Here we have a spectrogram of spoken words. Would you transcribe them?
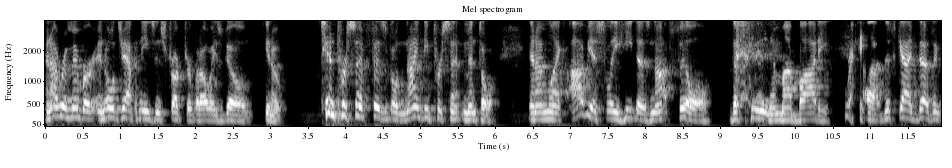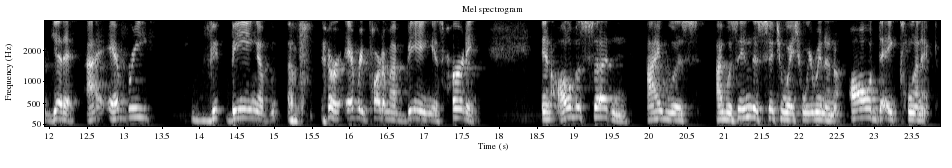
And I remember an old Japanese instructor would always go, you know, 10% physical, 90% mental. And I'm like, obviously, he does not feel the pain in my body. Right. Uh, this guy doesn't get it. I, every v- being of, of, or every part of my being is hurting. And all of a sudden, I was I was in this situation. We were in an all day clinic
